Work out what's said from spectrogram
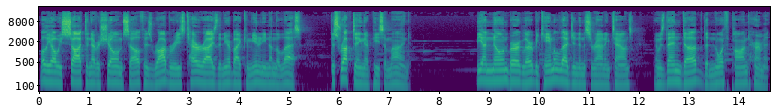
While he always sought to never show himself, his robberies terrorized the nearby community nonetheless, disrupting their peace of mind. The unknown burglar became a legend in the surrounding towns and was then dubbed the North Pond Hermit.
